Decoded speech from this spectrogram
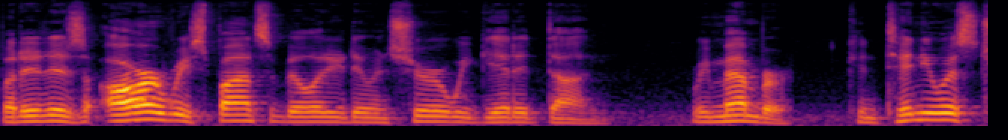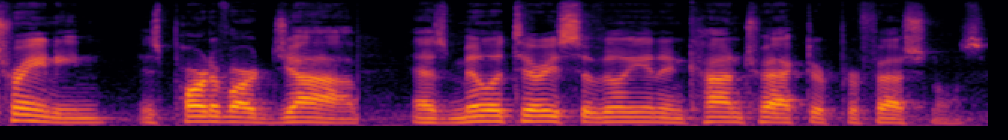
but it is our responsibility to ensure we get it done. Remember, continuous training is part of our job as military, civilian, and contractor professionals.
